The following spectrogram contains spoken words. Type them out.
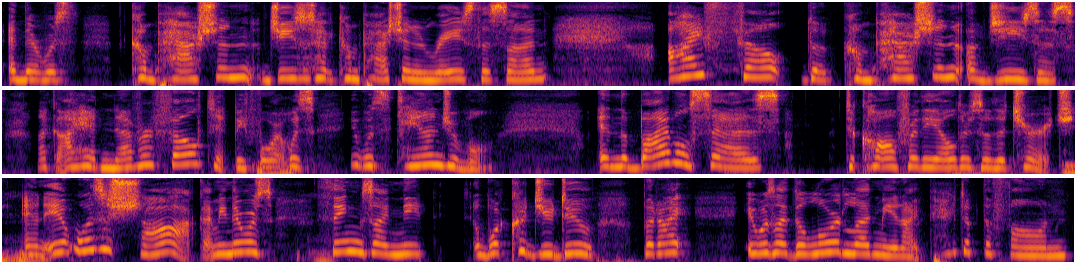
and there was compassion. Jesus had compassion and raised the son. I felt the compassion of Jesus like I had never felt it before. It was it was tangible. And the Bible says to call for the elders of the church. Mm-hmm. And it was a shock. I mean, there was things I need what could you do? But I it was like the Lord led me and I picked up the phone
